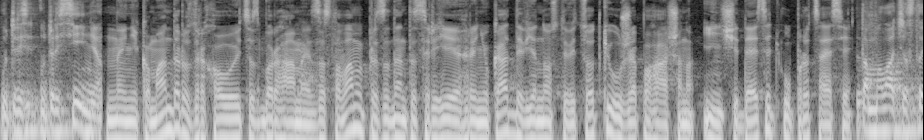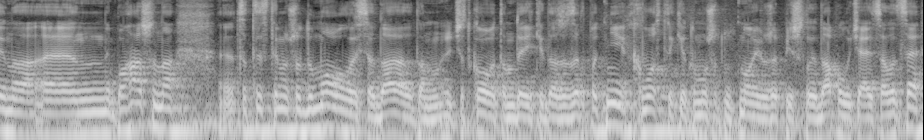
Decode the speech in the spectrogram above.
утряс- утрясіння. Нині команда розраховується з боргами. За словами президента Сергія Гринюка, 90% уже погашено, інші 10% у процесі. Там мала частина е, не погашена. Е, Це ти з тим, що домовилися, да, там частково там деякі навіть зарплатні хвостики, тому що тут нові вже пішли, да, виходить. Але це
